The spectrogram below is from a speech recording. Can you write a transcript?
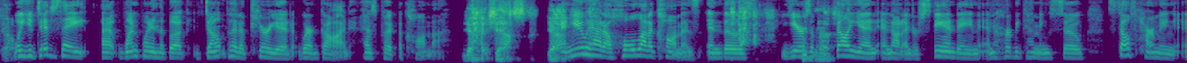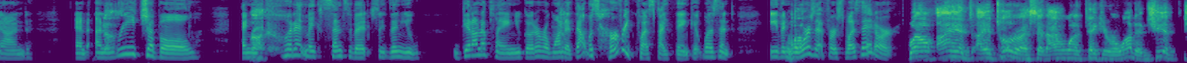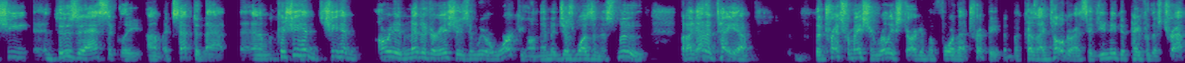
Yeah. Well, you did say at one point in the book, don't put a period where God has put a comma. Yeah, yes. Yeah. And you had a whole lot of commas in those oh, years of yes. rebellion and not understanding and her becoming so self-harming and and unreachable yes. and right. you couldn't make sense of it. So then you get on a plane, you go to Rwanda. That was her request, I think. It wasn't even well, yours at first, was it? Or well, I had I had told her I said I want to take you to Rwanda, and she had she enthusiastically um, accepted that um, because she had she had already admitted her issues and we were working on them. It just wasn't as smooth. But I got to tell you, the transformation really started before that trip, even because I told her I said you need to pay for this trip,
